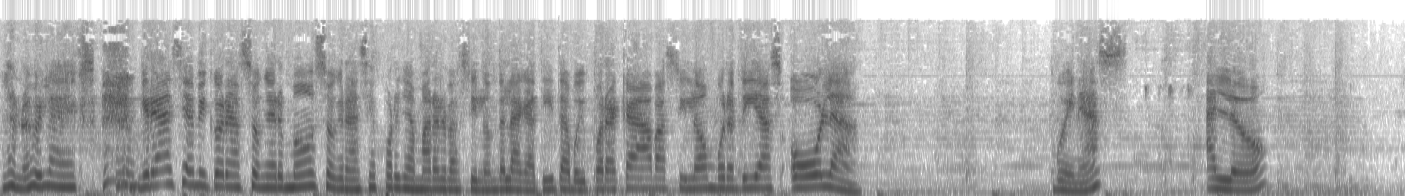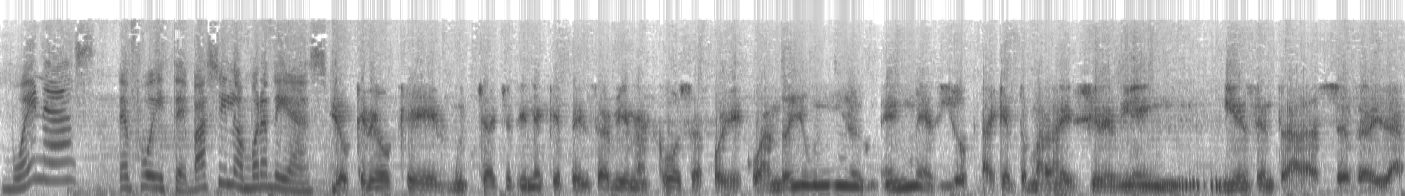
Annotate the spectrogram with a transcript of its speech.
la nueva y la ex. Gracias, mi corazón hermoso. Gracias por llamar al vacilón de la gatita. Voy por acá, vacilón. Buenos días. Hola. Buenas. Aló. Buenas. Te fuiste. Vacilón, buenos días. Yo creo que el muchacho tiene que pensar bien las cosas, porque cuando hay un niño en medio hay que tomar las decisiones bien, bien centradas, en realidad.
